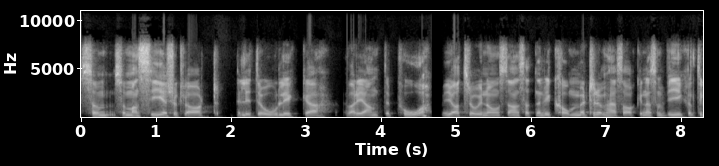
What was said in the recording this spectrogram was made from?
som, som man ser såklart lite olika varianter på. Men jag tror ju någonstans att när vi kommer till de här sakerna som vehicle to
